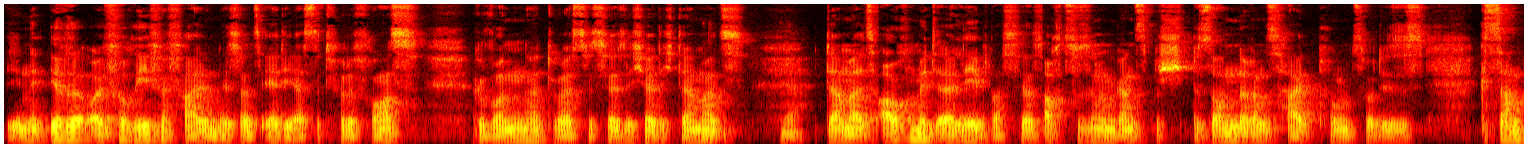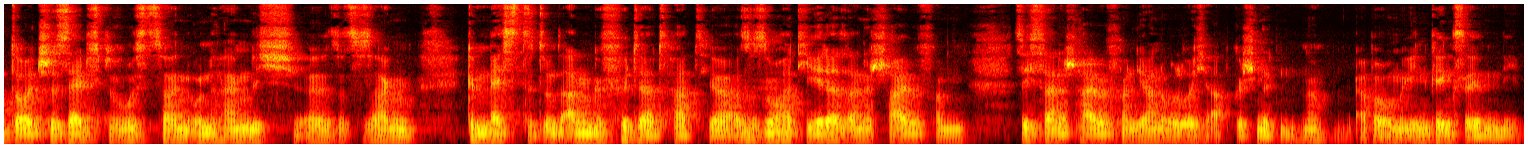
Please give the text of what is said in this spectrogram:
in eine irre Euphorie verfallen ist, als er die erste Tour de France gewonnen hat. Du hast es ja sicherlich damals, ja. damals auch miterlebt, was ja auch zu so einem ganz besonderen Zeitpunkt so dieses gesamtdeutsche Selbstbewusstsein unheimlich äh, sozusagen gemästet und angefüttert hat. Ja, also mhm. so hat jeder seine Scheibe von sich seine Scheibe von Jan Ulrich abgeschnitten. Ne? Aber um ihn ging es eben nie.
